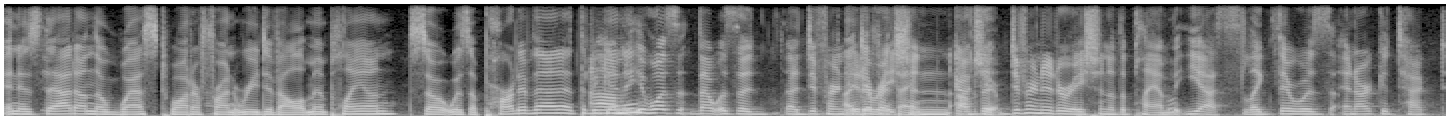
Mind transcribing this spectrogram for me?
And is that on the West Waterfront redevelopment plan? So it was a part of that at the Um, beginning? it wasn't. That was a, a different A iteration thing. of Got the different iteration of the plan. But yes, like there was an architect.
